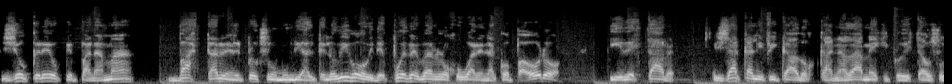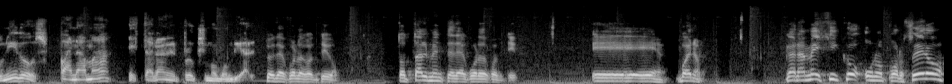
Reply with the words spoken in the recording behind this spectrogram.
yo creo que Panamá va a estar en el próximo Mundial. Te lo digo hoy, después de verlo jugar en la Copa Oro y de estar ya calificados Canadá, México y Estados Unidos, Panamá estará en el próximo Mundial. Estoy de acuerdo contigo, totalmente de acuerdo contigo. Eh, bueno, gana México 1 por 0,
